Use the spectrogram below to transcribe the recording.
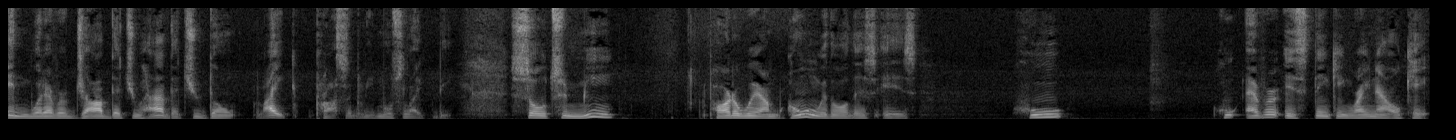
in whatever job that you have that you don't like, possibly, most likely. So to me, part of where I'm going with all this is who whoever is thinking right now, okay,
